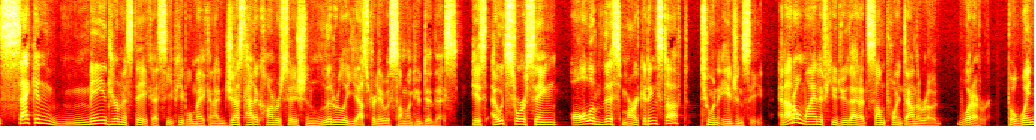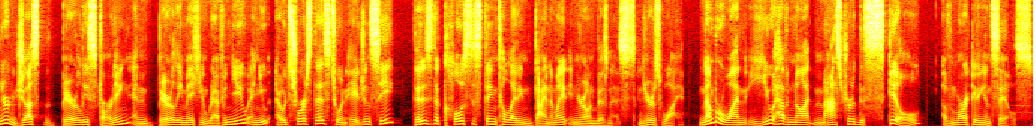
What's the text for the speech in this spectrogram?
second major mistake I see people make, and I just had a conversation literally yesterday with someone who did this, is outsourcing all of this marketing stuff to an agency. And I don't mind if you do that at some point down the road, whatever. But when you're just barely starting and barely making revenue and you outsource this to an agency, that is the closest thing to lighting dynamite in your own business. And here's why. Number one, you have not mastered the skill of marketing and sales.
